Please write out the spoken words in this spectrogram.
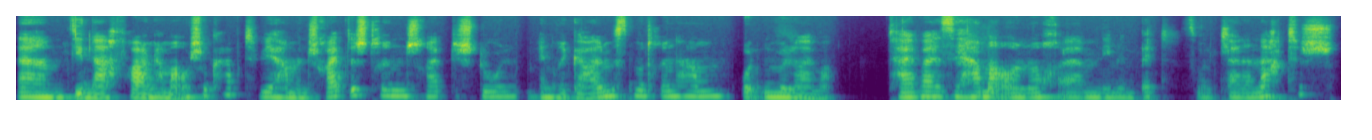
Ähm, die Nachfragen haben wir auch schon gehabt. Wir haben einen Schreibtisch drin, einen Schreibtischstuhl, ein Regal müssten wir drin haben und einen Mülleimer. Teilweise haben wir auch noch ähm, neben dem Bett so einen kleinen Nachttisch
